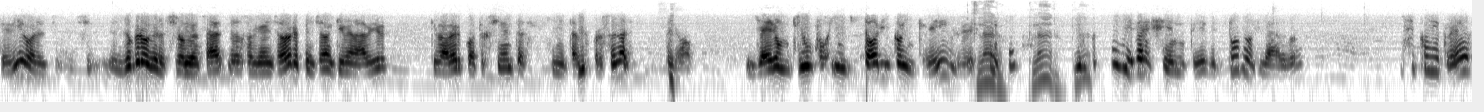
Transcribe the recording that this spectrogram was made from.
te digo, yo creo que los, organiza- los organizadores pensaban que iban a haber, que iba a haber 400, 500 mil personas, pero ya era un triunfo histórico increíble. Claro, claro, Y claro. a llegar gente de todos lados, no se puede creer.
